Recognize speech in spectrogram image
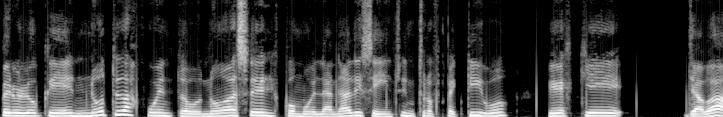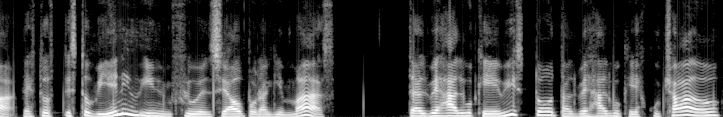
pero lo que no te das cuenta o no haces como el análisis introspectivo es que ya va, esto, esto viene influenciado por alguien más. Tal vez algo que he visto, tal vez algo que he escuchado,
